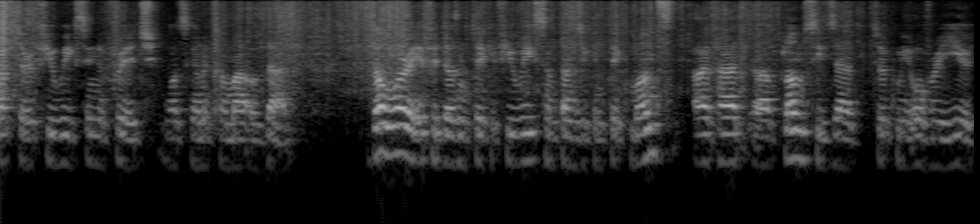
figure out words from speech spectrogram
after a few weeks in the fridge what's gonna come out of that. Don't worry if it doesn't take a few weeks sometimes it can take months. I've had uh, plum seeds that took me over a year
